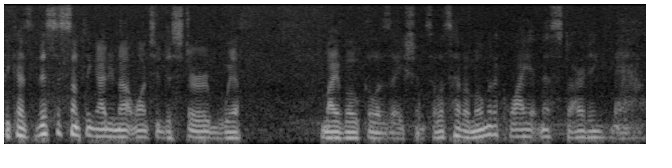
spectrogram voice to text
because this is something I do not want to disturb with my vocalization. So let's have a moment of quietness starting now.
